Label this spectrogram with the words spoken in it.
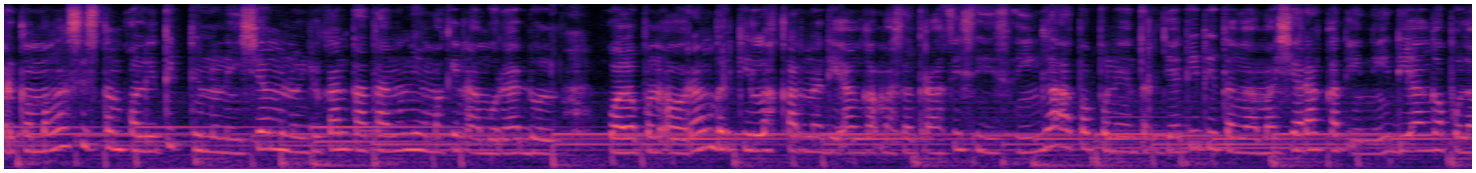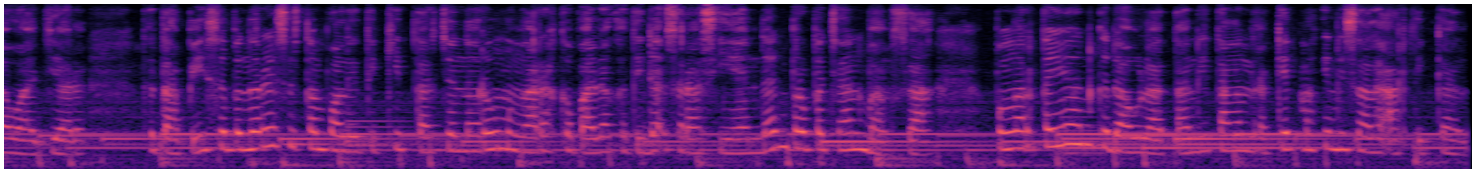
Perkembangan sistem politik di Indonesia menunjukkan tatanan yang makin amburadul, walaupun orang berkilah karena dianggap masa transisi, sehingga apa pun yang terjadi di tengah masyarakat ini dianggap pula wajar. Tetapi sebenarnya sistem politik kita cenderung mengarah kepada ketidakserasian dan perpecahan bangsa. Pengertian kedaulatan di tangan rakyat makin disalahartikan,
